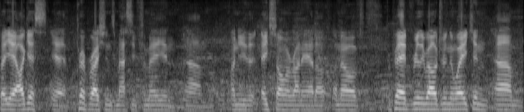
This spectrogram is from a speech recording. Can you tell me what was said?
but yeah, I guess yeah preparation's massive for me, and um, I knew that each time I run out, I, I know I've prepared really well during the week, and um,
